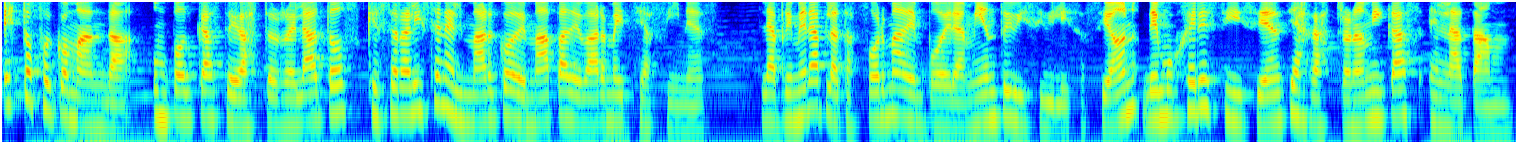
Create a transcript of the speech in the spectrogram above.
Esto fue Comanda, un podcast de gastrorelatos que se realiza en el marco de Mapa de Barmaids y Afines, la primera plataforma de empoderamiento y visibilización de mujeres y disidencias gastronómicas en la TAM.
